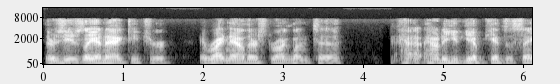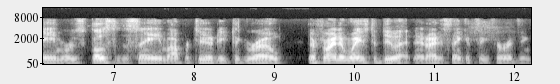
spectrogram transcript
there's usually an ag teacher, and right now they're struggling to how, how do you give kids the same or as close to the same opportunity to grow they're finding ways to do it, and I just think it's encouraging.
